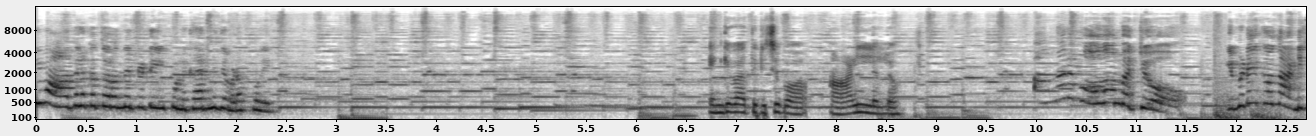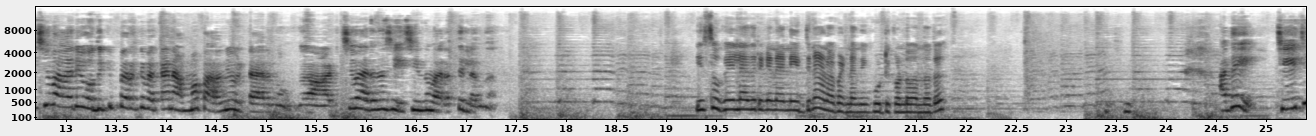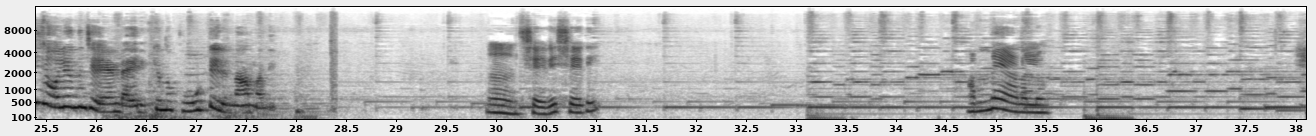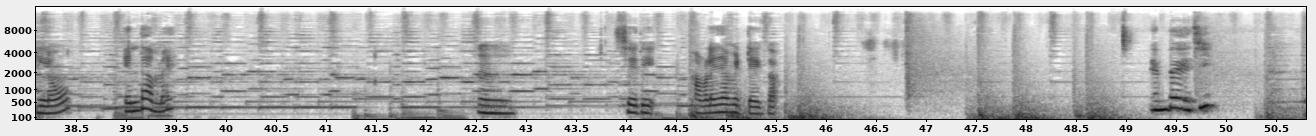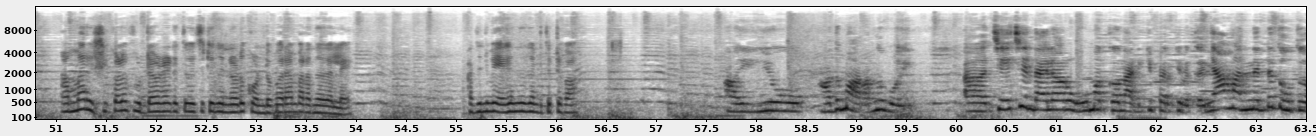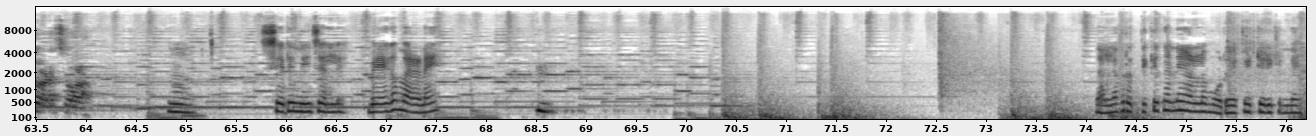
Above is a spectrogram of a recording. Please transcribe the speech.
ഈ വാതിലൊക്കെ തുറന്നിട്ടിട്ട് ഈ പുള്ളിക്കാരൻ ഇത് എവിടെ പോയി? എങ്കി വാ തിരിച്ചു പോവാം ആളില്ലല്ലോ. അങ്ങനെ പോകാൻ പറ്റുമോ ഇവിടേക്ക് ഒന്ന് അടിച്ചു വാരി ഒതുക്കി പിറക്കി വെക്കാൻ അമ്മ പറഞ്ഞു വിട്ടായിരുന്നു. അടിച്ചു വാരുന്ന ചേച്ചി ഇന്ന് വരത്തില്ലെന്ന്. ഈ സുഖയില്ലാതിരിക്കണ എന്നെ ഇതിനാണോ പെണ്ണെ നീ കൂട്ടിക്കൊണ്ടു വന്നത്? അതെ ചേച്ചി ജോലിയൊന്നും ചെയ്യണ്ട. എനിക്കൊന്ന് കൂട്ടിയിരുന്നാ മതി. ശരി ശരി. അമ്മയാണല്ലോ. ഹലോ എന്താ അമ്മേ? ശരി അവളെ ഞാൻ വിട്ടേക്കാം. എന്താ ചേച്ചി? അമ്മ ഋഷിക്കുള്ള ഫുഡ് അവിടെ എടുത്ത് വെച്ചിട്ട് നിന്നോട് കൊണ്ടുപോരാൻ പറഞ്ഞതല്ലേ? അതിന് വേഗം നിന്ന് എടുത്തിട്ട് വാ. അയ്യോ അത് മറന്നുപോയി. ചേച്ചി എന്തായാലും ആ റൂമൊക്കെ ഒന്ന് അടുക്കി പെറുക്കി വെക്ക. ഞാൻ വന്നിട്ട് തൂത്ത് തുടച്ചോളാം. ശരി നീ ചെല്ല്. വേഗം വരണേ. നല്ല വൃത്തിക്ക് തന്നെയാണല്ലോ മുറിയൊക്കെ ഇട്ടിരിക്കുന്നേ.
